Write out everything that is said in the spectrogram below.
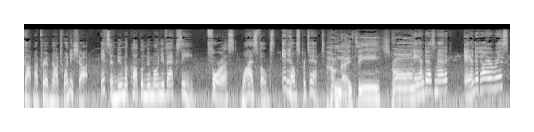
Got my Prevnar 20 shot. It's a pneumococcal pneumonia vaccine. For us, wise folks, it helps protect. I'm 19, strong. And asthmatic and at higher risk?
